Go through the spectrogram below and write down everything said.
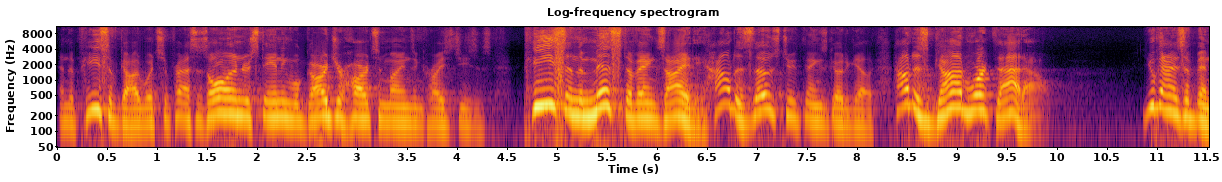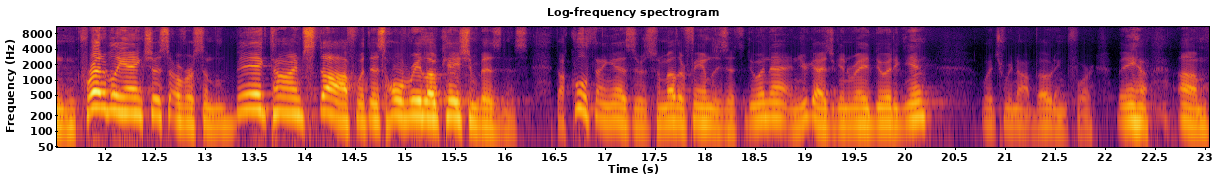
And the peace of God, which surpasses all understanding, will guard your hearts and minds in Christ Jesus. Peace in the midst of anxiety. How does those two things go together? How does God work that out? You guys have been incredibly anxious over some big time stuff with this whole relocation business. The cool thing is, there's some other families that's doing that, and you guys are getting ready to do it again, which we're not voting for. But anyhow, um,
